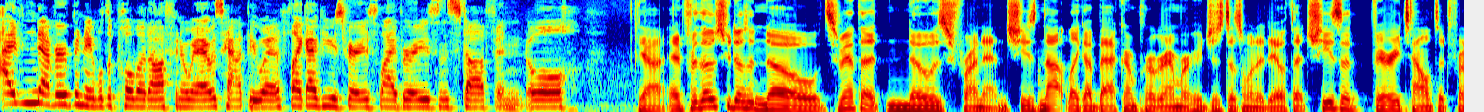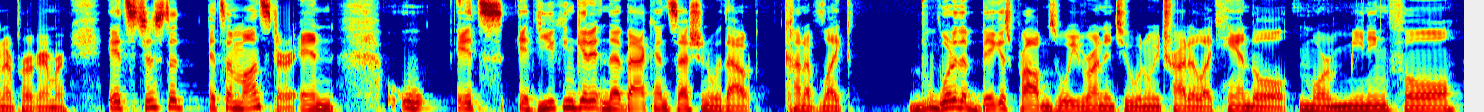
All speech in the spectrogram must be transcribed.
I've never been able to pull that off in a way I was happy with. Like I've used various libraries and stuff, and oh, yeah and for those who doesn't know samantha knows front end. She's not like a background programmer who just doesn't want to deal with it. She's a very talented front end programmer. It's just a it's a monster and it's if you can get it in that back end session without kind of like one of the biggest problems we run into when we try to like handle more meaningful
